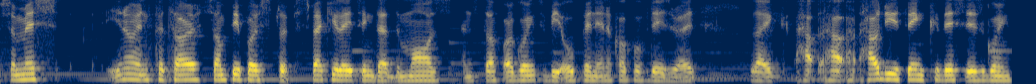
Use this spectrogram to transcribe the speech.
So, Miss, you know, in Qatar, some people are spe- speculating that the malls and stuff are going to be open in a couple of days, right? Like, how, how, how do you think this is going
